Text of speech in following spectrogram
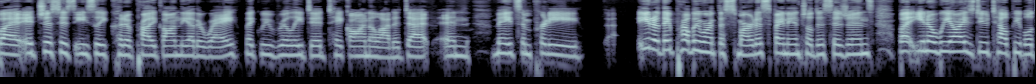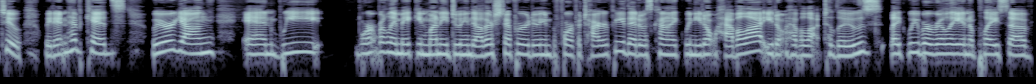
but it just as easily could have probably gone the other way. Like we really did take on a lot of debt and made some pretty you know, they probably weren't the smartest financial decisions, but you know, we always do tell people too. We didn't have kids, we were young, and we weren't really making money doing the other stuff we were doing before photography. That it was kind of like when you don't have a lot, you don't have a lot to lose. Like we were really in a place of,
